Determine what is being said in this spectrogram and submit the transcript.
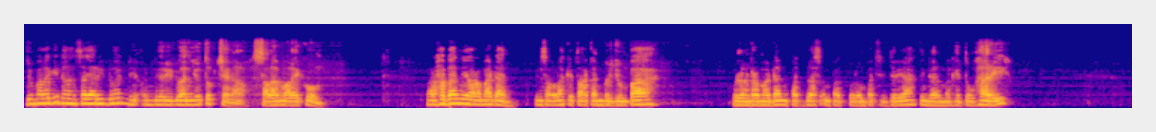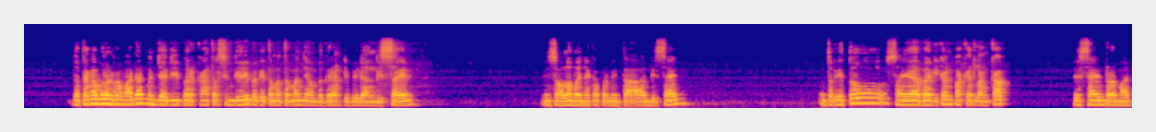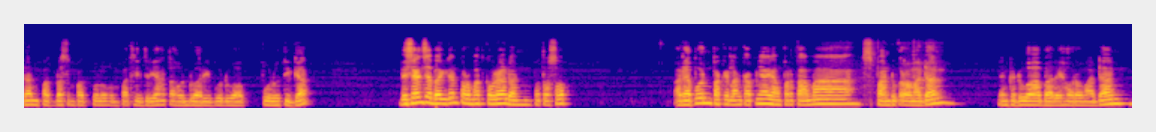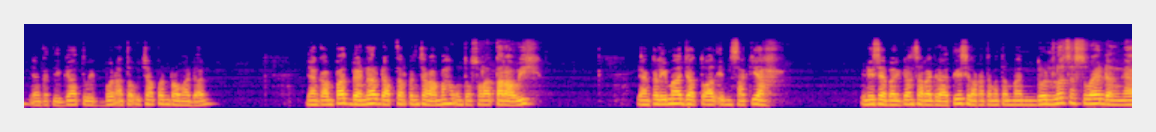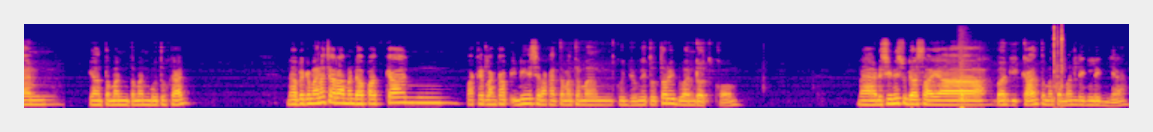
Jumpa lagi dengan saya Ridwan di Only Ridwan YouTube channel. Assalamualaikum. Marhaban ya Ramadan. Insya Allah kita akan berjumpa bulan Ramadan 1444 Hijriah, tinggal menghitung hari. Datangnya bulan Ramadan menjadi berkah tersendiri bagi teman-teman yang bergerak di bidang desain. Insya Allah banyaknya permintaan desain. Untuk itu, saya bagikan paket lengkap desain Ramadan 1444 Hijriah tahun 2023. Desain saya bagikan format Corel dan Photoshop. Adapun paket lengkapnya yang pertama spanduk Ramadan, yang kedua baleho Ramadan, yang ketiga tweet bond atau ucapan Ramadan, yang keempat banner daftar penceramah untuk sholat tarawih, yang kelima jadwal imsakiyah ini saya bagikan secara gratis, silakan teman-teman download sesuai dengan yang teman-teman butuhkan. Nah, bagaimana cara mendapatkan paket lengkap ini? Silakan teman-teman kunjungi tutoriduan.com. Nah, di sini sudah saya bagikan teman-teman link-linknya.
